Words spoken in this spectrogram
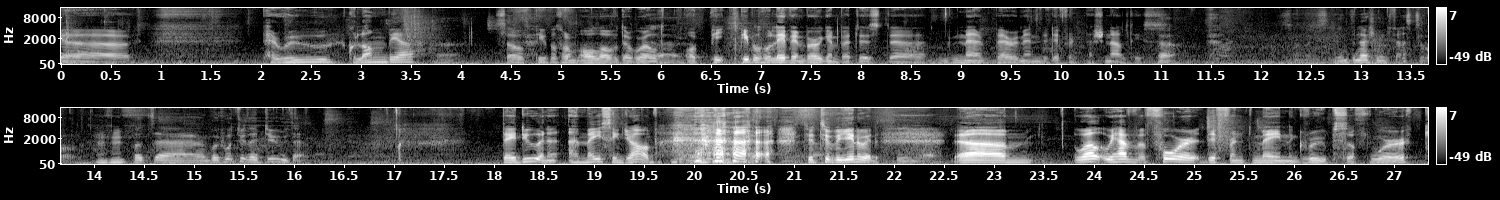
uh, Peru, Colombia. So people from all over the world, Yeah. or pe- people who live in Bergen, but there's the ma- very many different nationalities. yeah. So it's an international festival. hmm But uh, but what do they do then? They do an amazing job Yeah. to, to begin with. Um, well, we have four different main groups of work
